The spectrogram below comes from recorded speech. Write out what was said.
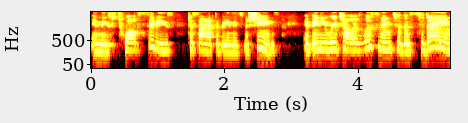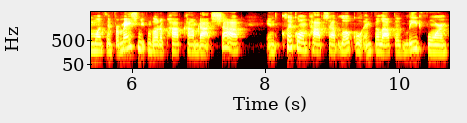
in these 12 cities to sign up to be in these machines. If any retailers listening to this today and wants information, you can go to popcom.shop and click on Pop Shop Local and fill out the lead form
